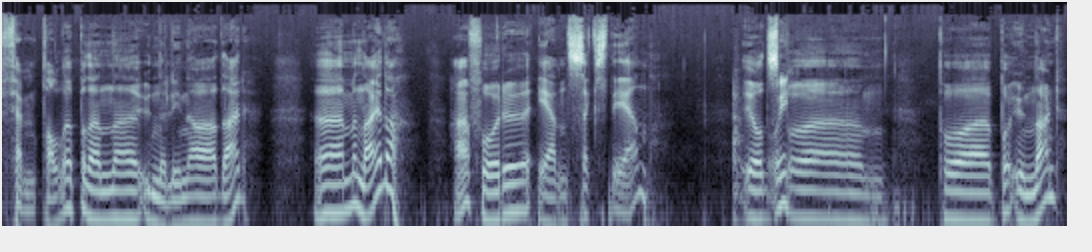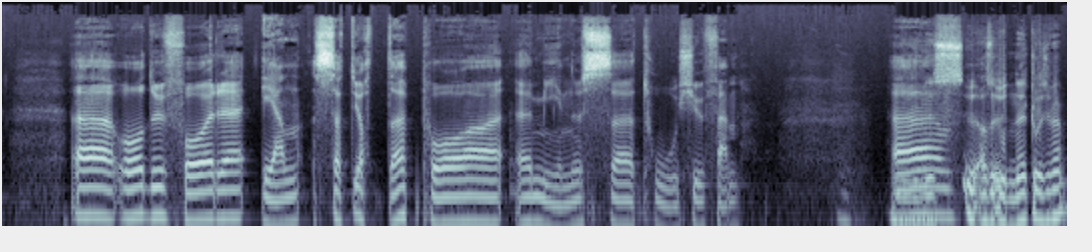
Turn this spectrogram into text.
femtallet på den eh, underlinja der. Eh, men nei da. Her får du 1,61 i odds på, eh, på, på under'n. Eh, og du får eh, 1,78 på eh, minus eh, 2,25. Minus, uh, altså under 2,25?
